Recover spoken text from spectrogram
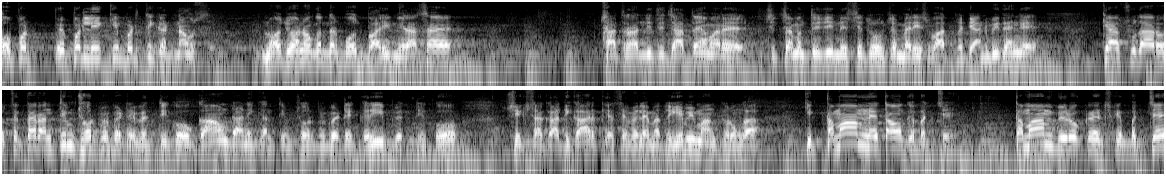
ऊपर पेपर लीक की बढ़ती घटनाओं से, नौजवानों के अंदर बहुत भारी निराशा है। छात्र राजनीति चाहते हैं, हमारे शिक्षा मंत्री जी निश्चित रूप से मेरी इस बात पर ध्यान भी देंगे। क्या सुधार हो सकता है? अंतिम छोर पर बैठे व्यक्ति को, गाँव डाणी के अंतिम छोर पर बैठे गरीब व्यक्ति को शिक्षा का अधिकार कैसे मिले? मैं तो ये भी मांग करूँगा कि तमाम नेताओं के बच्चे, तमाम ब्यूरोक्रेट्स के बच्चे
